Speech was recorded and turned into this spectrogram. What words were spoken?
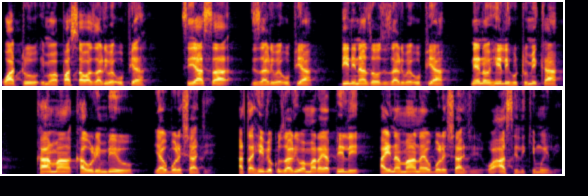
Watu imewapasa wazaliwe upya. Siasa zizaliwe upya. Dini nazo zizaliwe upya. Neno hili hutumika kama kauli mbiu ya uboreshaji. Hata hivyo kuzaliwa mara ya pili haina maana ya uboreshaji wa asili kimwili.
